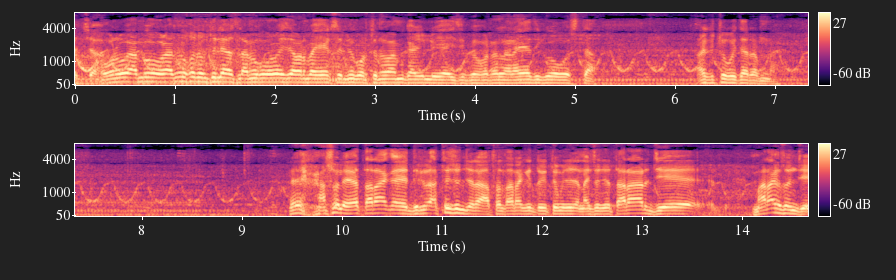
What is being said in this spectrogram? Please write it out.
আচ্ছা। ওখানে আমি আমি কদম তুলে আসলাম। আমি খবর হয়েছে আমার ভাই অ্যাক্সিডেন্ট করছিল আমি গাড়ি লই আইছি ব্যাপারটা লড়াইয়া দিকে অবস্থা। আর কিছু কইতারাম না। আসলে তারা আত্মীয়জন যারা আছেন তারা কিন্তু তুমি জানাইছেন যে তারার যে মারা গেছেন যে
